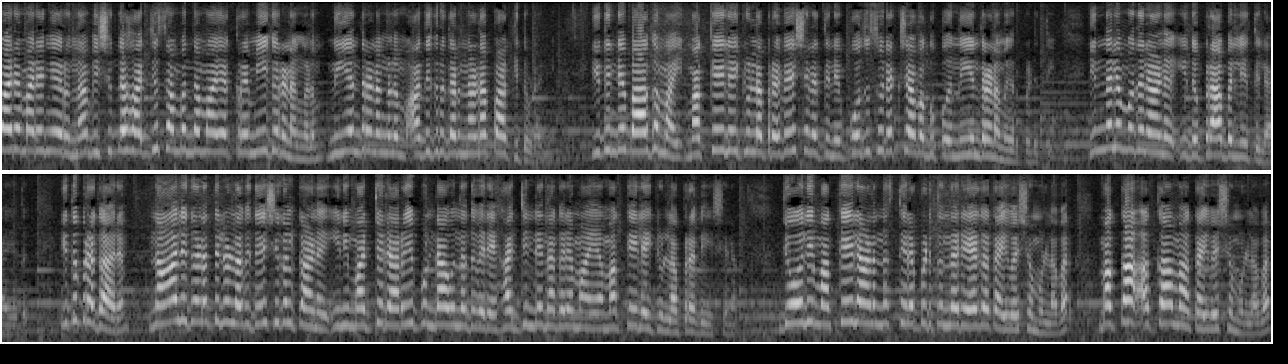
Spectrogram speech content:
വാരം അരങ്ങേറുന്ന വിശുദ്ധ ഹജ്ജ് സംബന്ധമായ ക്രമീകരണങ്ങളും നിയന്ത്രണങ്ങളും അധികൃതർ നടപ്പാക്കി തുടങ്ങി. ഇതിന്റെ ഭാഗമായി മക്കയിലേക്കുള്ള പ്രവേശനത്തിന് പൊതുസുരക്ഷാ വകുപ്പ് നിയന്ത്രണം ഏർപ്പെടുത്തി. ഇന്നലെ മുതലാണ് ഇത് പ്രാബല്യത്തിലായത്. ഇതുപ്രകാരം നാല് ഗണത്തിലുള്ള വിദേശികൾക്കാണ് ഇനി മറ്റൊരു അറിയിപ്പുണ്ടാവുന്നതുവരെ ഹജ്ജിന്റെ നഗരമായ മക്കയിലേക്കുള്ള പ്രവേശനം. ജോലി മക്കയിലാണെന്ന് സ്ഥിരപ്പെടുത്തുന്ന രേഖ കൈവശമുള്ളവർ മക്ക അക്കാമ കൈവശമുള്ളവർ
